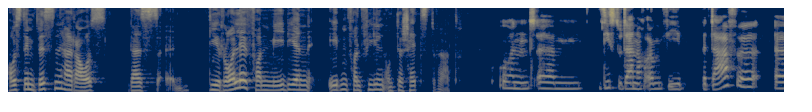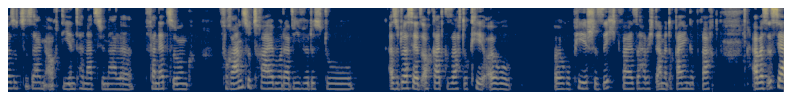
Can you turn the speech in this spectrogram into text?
Aus dem Wissen heraus, dass äh, die Rolle von Medien eben von vielen unterschätzt wird. Und ähm, siehst du da noch irgendwie Bedarfe, äh, sozusagen auch die internationale Vernetzung voranzutreiben? Oder wie würdest du, also du hast ja jetzt auch gerade gesagt, okay, Euro, europäische Sichtweise habe ich damit reingebracht. Aber es ist ja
